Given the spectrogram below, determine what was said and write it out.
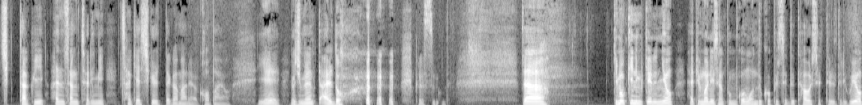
식탁 위 한상 차림이 차게 식을 때가 많아요. 거봐요. 예, 요즘에는 딸도 그렇습니다. 자, 김옥기님께는요, 해피머니 상품권 원두커피 세트, 타월 세트를 드리고요.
